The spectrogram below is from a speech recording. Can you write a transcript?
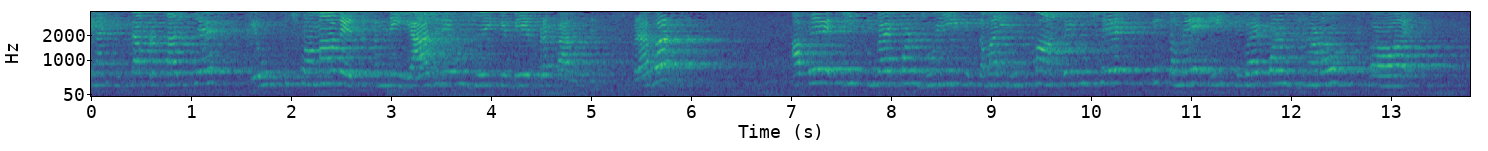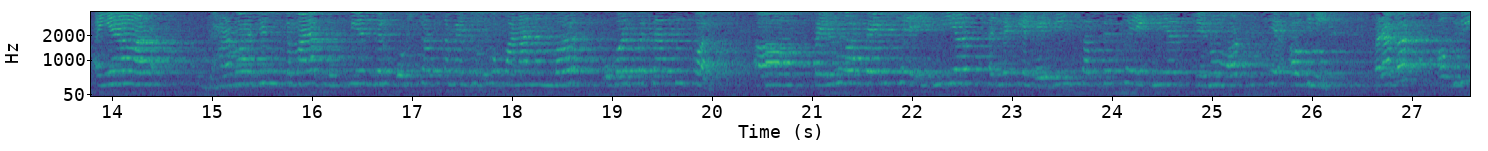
એના કેટલા પ્રકાર છે? એવું પૂછવામાં આવે તો તમને યાદ રહેવું જોઈએ કે બે પ્રકાર છે. બરાબર? આપણે એ સિવાય પણ જોઈએ કે તમારી બુકમાં આપેલું છે કે તમે એ સિવાય પણ જાણો અહીંયા જાણવા જેવું તમારા બુકની અંદર કોષ્ટક તમે જોશો પાના નંબર ઓગણપચાસ ઉપર. પહેલું આપેલું છે ઇગ્નિયસ એટલે કે લેડી શબ્દ છે ઇગ્નિયસ જેનો અર્થ છે અગ્નિ બરાબર અગ્નિ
